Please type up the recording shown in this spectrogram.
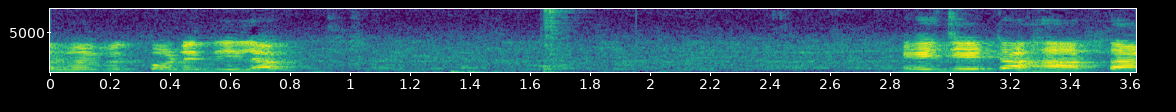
এভাবে করে দিলাম। এই যে এটা হাতা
